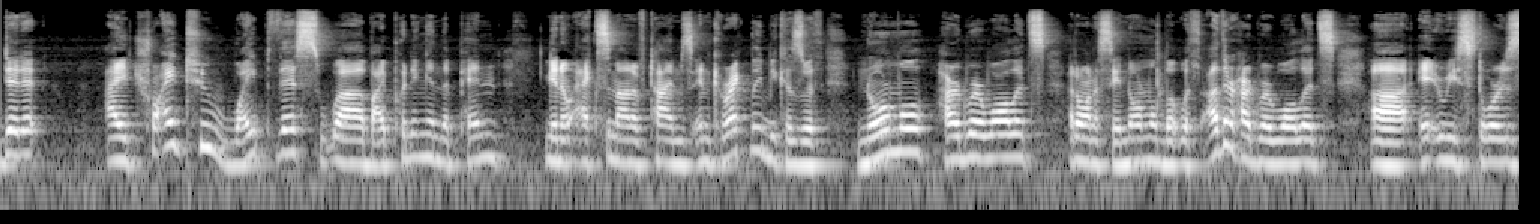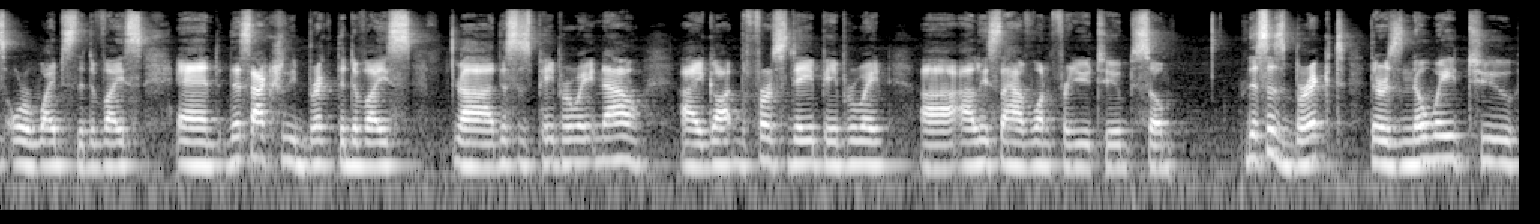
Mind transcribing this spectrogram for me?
did it. I tried to wipe this uh, by putting in the pin you know x amount of times incorrectly because with normal hardware wallets i don't want to say normal but with other hardware wallets uh, it restores or wipes the device. And this actually bricked the device. Uh, this is paperweight now. I got the first day paperweight. Uh, at least i have one for youtube. So this is bricked. There is no way to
